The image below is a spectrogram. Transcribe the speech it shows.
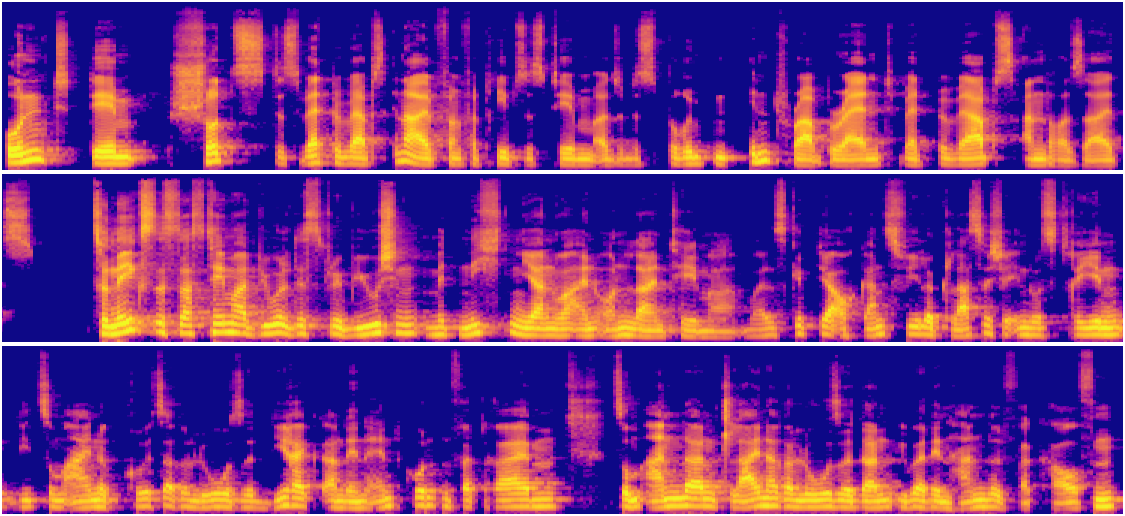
und dem Schutz des Wettbewerbs innerhalb von Vertriebssystemen, also des berühmten Intra-Brand-Wettbewerbs andererseits. Zunächst ist das Thema Dual Distribution mitnichten ja nur ein Online-Thema, weil es gibt ja auch ganz viele klassische Industrien, die zum einen größere Lose direkt an den Endkunden vertreiben, zum anderen kleinere Lose dann über den Handel verkaufen,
